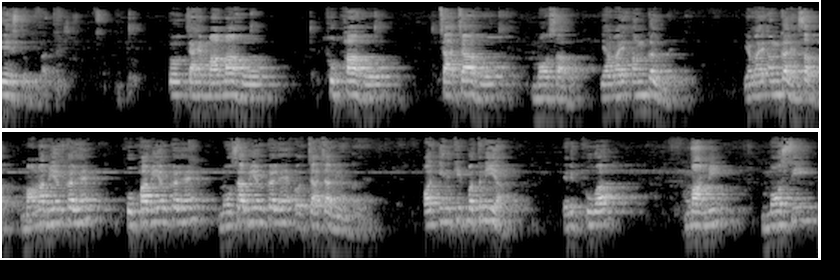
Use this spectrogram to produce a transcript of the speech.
ये रिश्तों की बात है। तो चाहे मामा हो, फूफा हो, चाचा हो, मौसा हो, ये हमारे अंकल हुए ये हमारे अंकल हैं, सब। मामा भी अंकल हैं, फूफा भी अंकल हैं, मौसा भी अंकल हैं और चाचा भी अंकल हैं। और इनकी पत्नियाँ, यानी फुआ, मामी, मौसी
